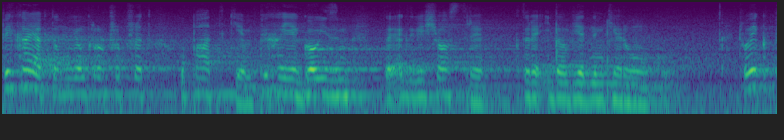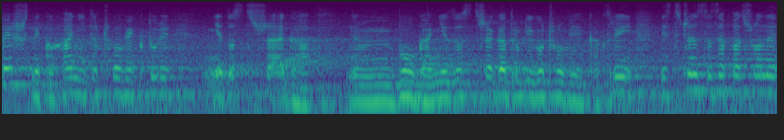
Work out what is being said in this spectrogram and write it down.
Pycha, jak to mówią, kroczy przed upadkiem. Pycha i egoizm to jak dwie siostry, które idą w jednym kierunku. Człowiek pyszny, kochani, to człowiek, który nie dostrzega mm, Boga, nie dostrzega drugiego człowieka, który jest często zapatrzony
